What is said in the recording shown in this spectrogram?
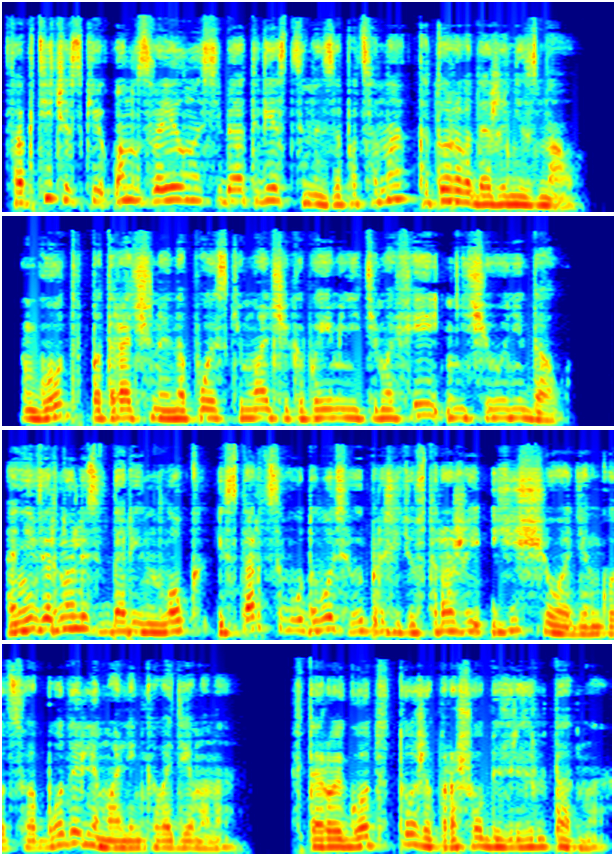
Фактически он взвалил на себя ответственность за пацана, которого даже не знал. Год, потраченный на поиски мальчика по имени Тимофей, ничего не дал. Они вернулись в Дарин-Лог, и Старцеву удалось выпросить у стражей еще один год свободы для маленького демона. Второй год тоже прошел безрезультатно.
